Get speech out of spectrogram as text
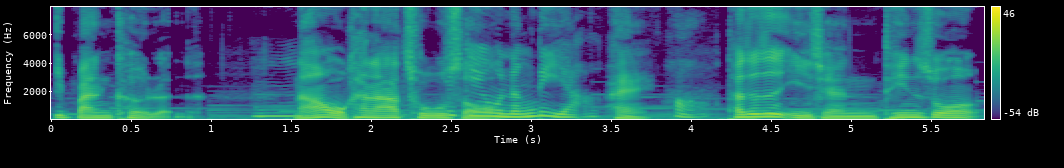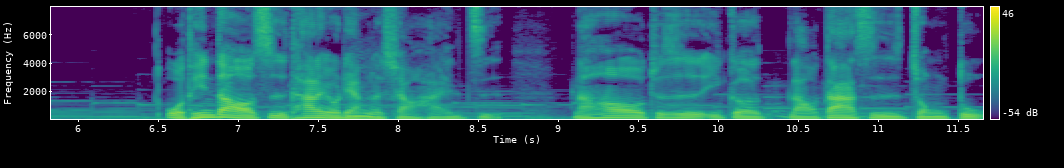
一般客人了，嗯。然后我看他出手。有能力啊，嘿，好，他就是以前听说，我听到的是他有两个嗯。小孩子，然后就是一个老大是中度，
